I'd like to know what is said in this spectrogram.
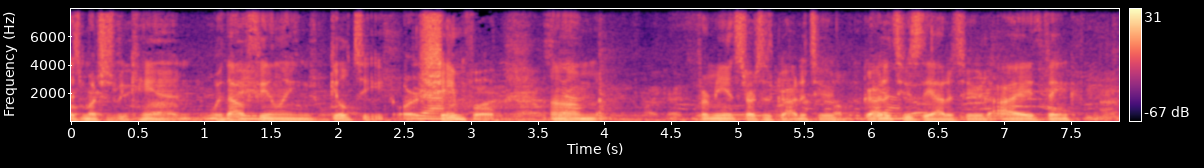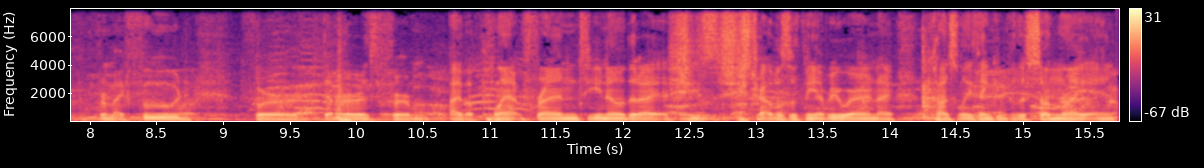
as much as we can without feeling guilty or Yeah. shameful? Um, for me, it starts with gratitude. Gratitude's the attitude. I think for my food, for the earth, for I have a plant friend, you know that I she's she travels with me everywhere, and I constantly thank you for the sunlight and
